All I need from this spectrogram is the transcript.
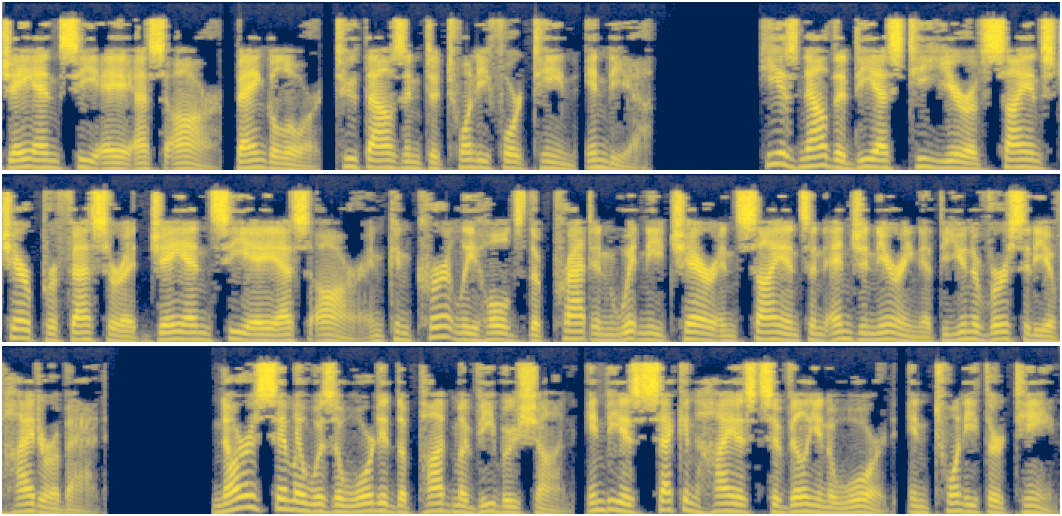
(JNCASR), Bangalore, 2000 to 2014, India. He is now the DST Year of Science Chair Professor at JNCASR and concurrently holds the Pratt & Whitney Chair in Science and Engineering at the University of Hyderabad. Narasimha was awarded the Padma Vibhushan, India's second highest civilian award, in 2013.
